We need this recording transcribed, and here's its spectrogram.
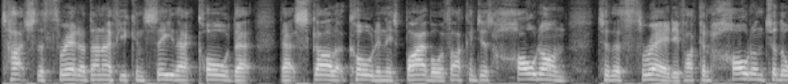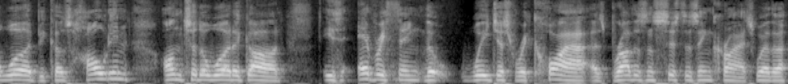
touch the thread. I don't know if you can see that cord, that, that scarlet cord in this Bible. If I can just hold on to the thread, if I can hold on to the word, because holding on to the word of God is everything that we just require as brothers and sisters in Christ, whether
